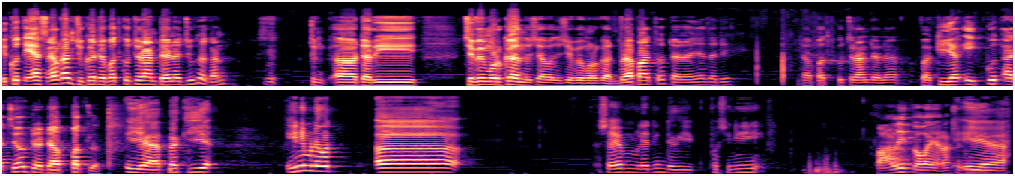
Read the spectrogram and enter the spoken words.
ikut ESL kan juga dapat kucuran dana juga kan? Den- eh, dari JP Morgan tuh siapa tuh JP Morgan? Berapa tuh dananya tadi? Dapat kucuran dana. Bagi yang ikut aja udah dapat loh. Iya, bagi ini menurut eh saya melihat ini dari pos ini valid pokoknya langsung iya.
